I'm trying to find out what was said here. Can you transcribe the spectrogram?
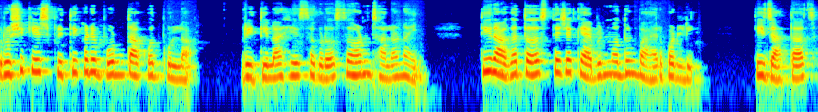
ऋषिकेश प्रीतीकडे बोट दाखवत बोलला. प्रीतीला हे सगळं सहन झालं नाही. ती रागातच त्याच्या कॅबिनमधून बाहेर पडली. ती जाताच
